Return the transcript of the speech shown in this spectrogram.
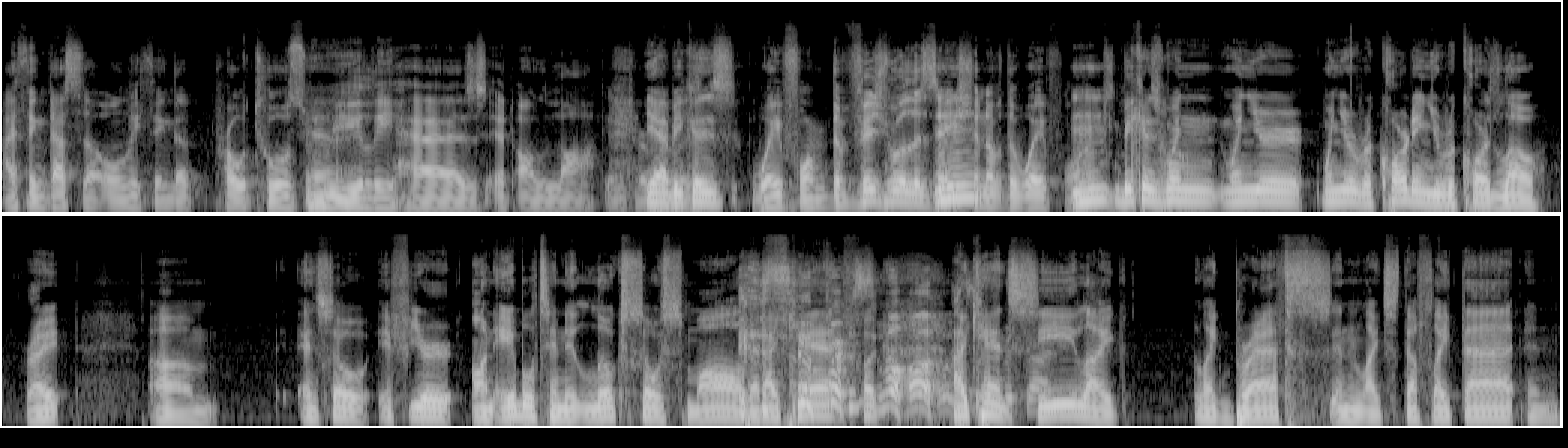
I think that's the only thing that Pro Tools Yeah. really has it on lock in terms Yeah, because- waveform, the visualization of the waveforms. Mhm, Because when when you're when you're recording, you record low, right? Um, and so if you're on Ableton, it looks so small that I can't I can't see like like breaths and like stuff like that, and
